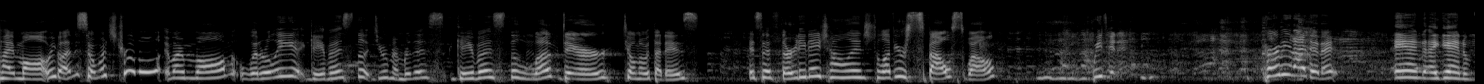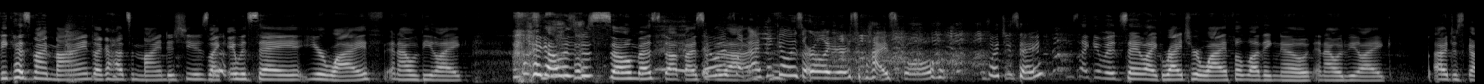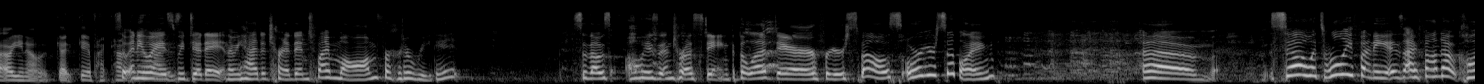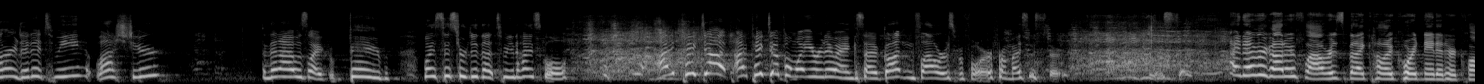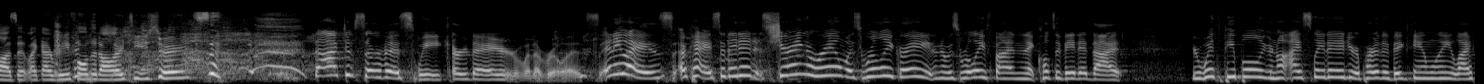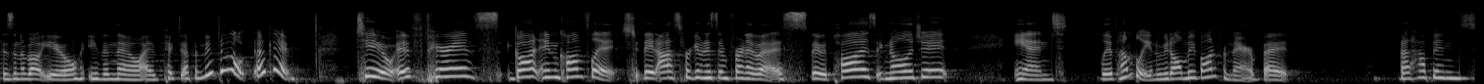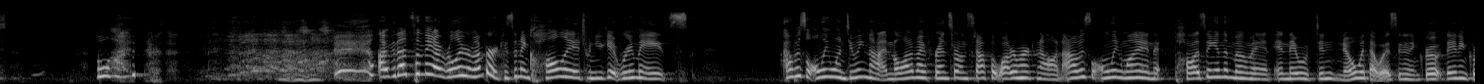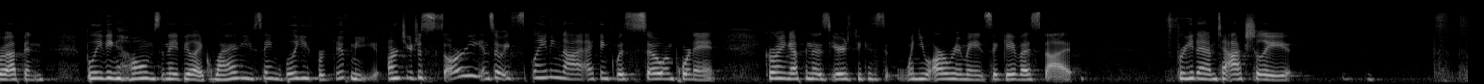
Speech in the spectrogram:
my mom, we got in so much trouble, and my mom literally gave us the, do you remember this? Gave us the love dare. Do y'all know what that is? It's a 30 day challenge to love your spouse well. we did it. Kirby and I did it. And again, because my mind, like I had some mind issues, like it would say your wife, and I would be like, like I was just so messed up by some It was of like. I think it was earlier years of high school. What'd you say? It's like it would say like write your wife a loving note, and I would be like, I just got you know get get. kind So, anyways, we did it, and then we had to turn it into my mom for her to read it. So that was always interesting. But the love dare for your spouse or your sibling. Um, so what's really funny is I found out Connor did it to me last year. And then I was like, babe, my sister did that to me in high school. I picked up, I picked up on what you were doing because I've gotten flowers before from my sister. I never got her flowers, but I color coordinated her closet. Like I refolded all her T-shirts. the active service week or day or whatever it was. Anyways, okay, so they did sharing a room was really great and it was really fun and it cultivated that you're with people, you're not isolated, you're a part of a big family, life isn't about you, even though I picked up and moved out. Okay. Two, if parents got in conflict, they'd ask forgiveness in front of us. They would pause, acknowledge it, and live humbly, and we'd all move on from there. But that happens a lot. I mean, that's something I really remember because then in college, when you get roommates, I was the only one doing that. And a lot of my friends are on staff at Watermark now, and I was the only one pausing in the moment, and they didn't know what that was. They didn't, grow, they didn't grow up in believing homes, and they'd be like, Why are you saying, Will you forgive me? Aren't you just sorry? And so explaining that, I think, was so important growing up in those years because when you are roommates, it gave us that freedom to actually f-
